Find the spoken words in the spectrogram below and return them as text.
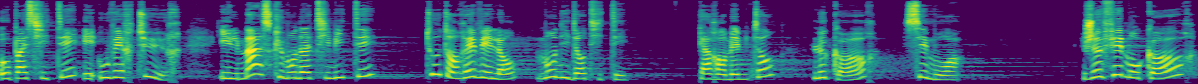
opacité et ouverture. Il masque mon intimité tout en révélant mon identité. Car en même temps, le corps, c'est moi. Je fais mon corps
